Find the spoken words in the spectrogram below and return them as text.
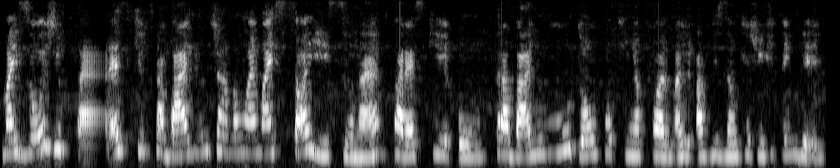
Mas hoje parece que o trabalho já não é mais só isso, né? Parece que o trabalho mudou um pouquinho a forma, a visão que a gente tem dele.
